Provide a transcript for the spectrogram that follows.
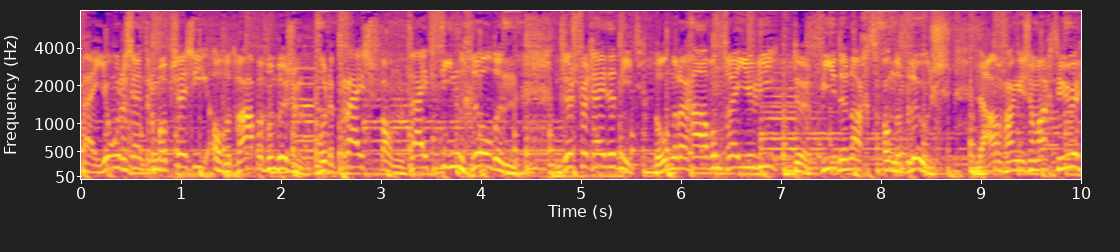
bij jongerencentrum Obsessie of het Wapen van Bussum. Voor de prijs van 15 gulden. Dus vergeet het niet. Donderdagavond 2 juli, de vierde nacht van de blues. De aanvang is om 8 uur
